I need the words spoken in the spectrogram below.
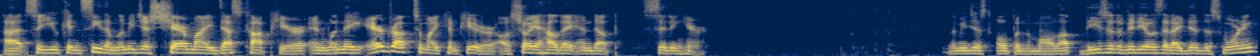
Uh, so you can see them. Let me just share my desktop here. And when they airdrop to my computer, I'll show you how they end up sitting here. Let me just open them all up. These are the videos that I did this morning.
